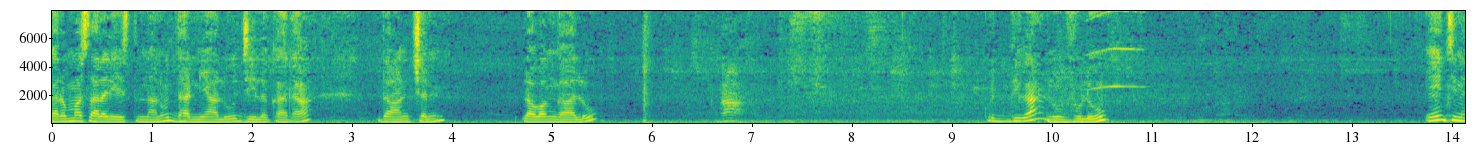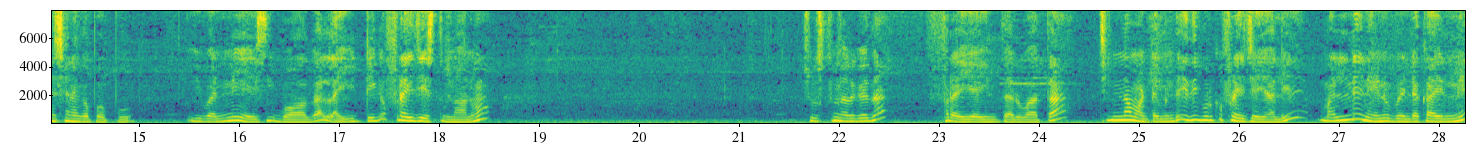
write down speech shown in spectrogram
గరం మసాలా వేస్తున్నాను. ధనియాలు జీలకర్ర దాల్చన్ లవంగాలు. కొద్దిగా నువ్వులు. వేయించిన శనగపప్పు. ఇవన్నీ వేసి బాగా లైట్గా ఫ్రై చేస్తున్నాను. చూస్తున్నారు కదా? ఫ్రై అయిన తర్వాత చిన్న మంట మీద ఇది కూడా ఫ్రై చేయాలి. మళ్ళీ నేను బెండకాయల్ని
